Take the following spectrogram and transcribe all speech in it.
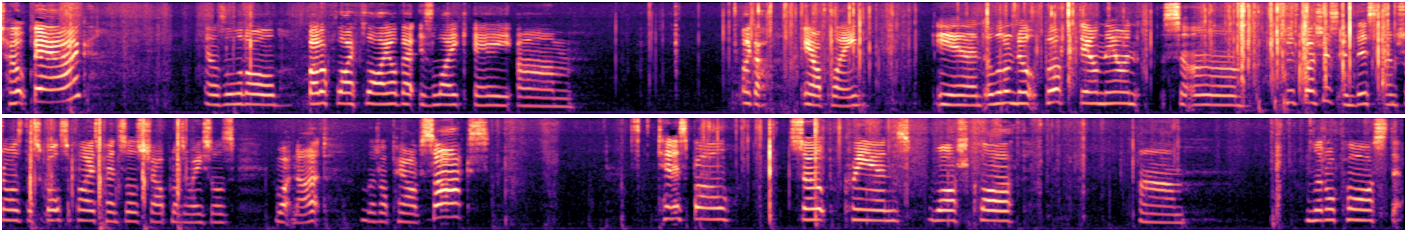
tote bag. And there's a little butterfly flyer that is like a um like a airplane and a little notebook down there and some toothbrushes and this I'm sure is the school supplies, pencils, sharpeners, erasers, whatnot. A Little pair of socks, tennis ball, soap, crayons, washcloth, um, little purse that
